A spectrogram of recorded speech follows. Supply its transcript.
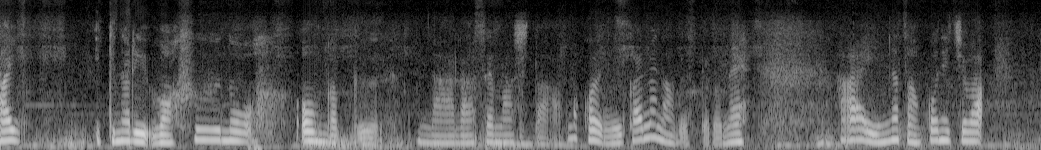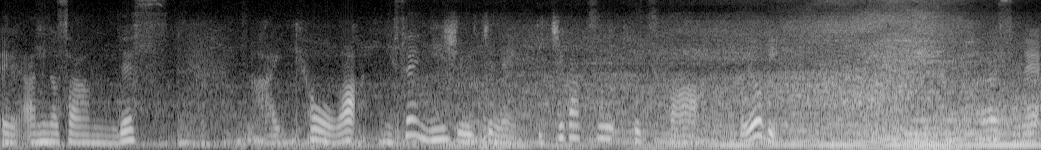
はい。いきなり和風の音楽鳴らせました、まあ、これ2回目なんですけどね。はい。皆さんこんにちは、えー、アミノさんです。はい。今日は2021年1月2日土曜日。早いですね。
